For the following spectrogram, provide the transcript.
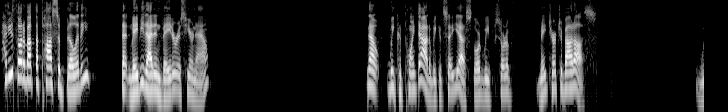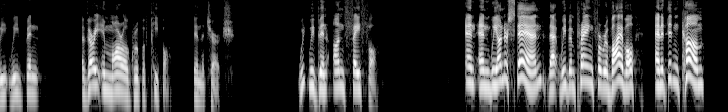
Have you thought about the possibility that maybe that invader is here now? Now, we could point out and we could say, yes, Lord, we've sort of made church about us. We, we've been a very immoral group of people in the church. We, we've been unfaithful. And, and we understand that we've been praying for revival and it didn't come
